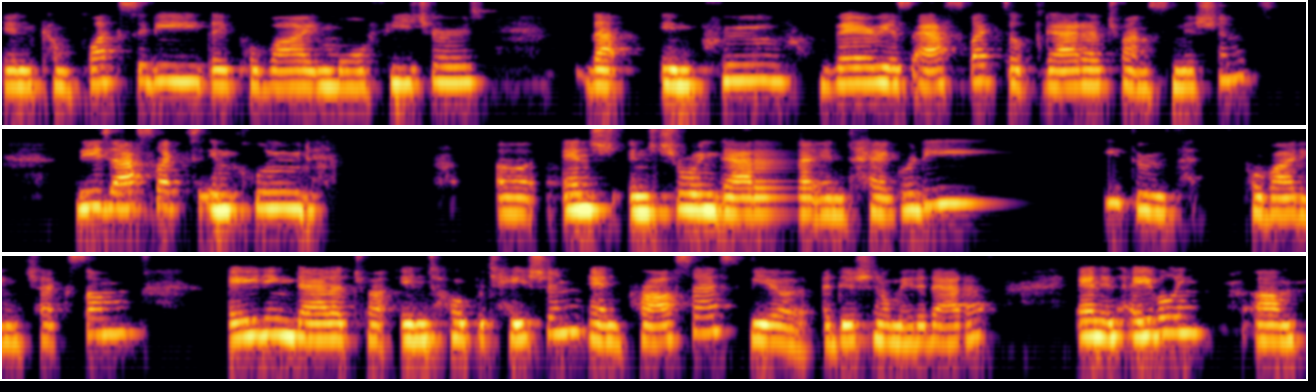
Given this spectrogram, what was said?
in complexity, they provide more features that improve various aspects of data transmissions. These aspects include uh, ens ensuring data integrity through providing checksum, aiding data interpretation and process via additional metadata, and enabling um,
